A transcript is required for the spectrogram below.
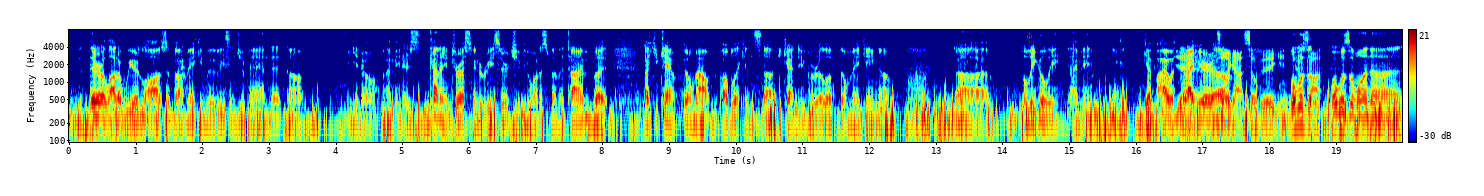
there are a lot of weird laws about making movies in Japan that, um, you know, I mean, it's kind of interesting to research if you want to spend the time. But like, you can't film out in public and stuff. You can't do guerrilla filmmaking um, uh, illegally. I mean, you could get by with it. I hear. until um, it got so big. And what was the. What was the one? Uh,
